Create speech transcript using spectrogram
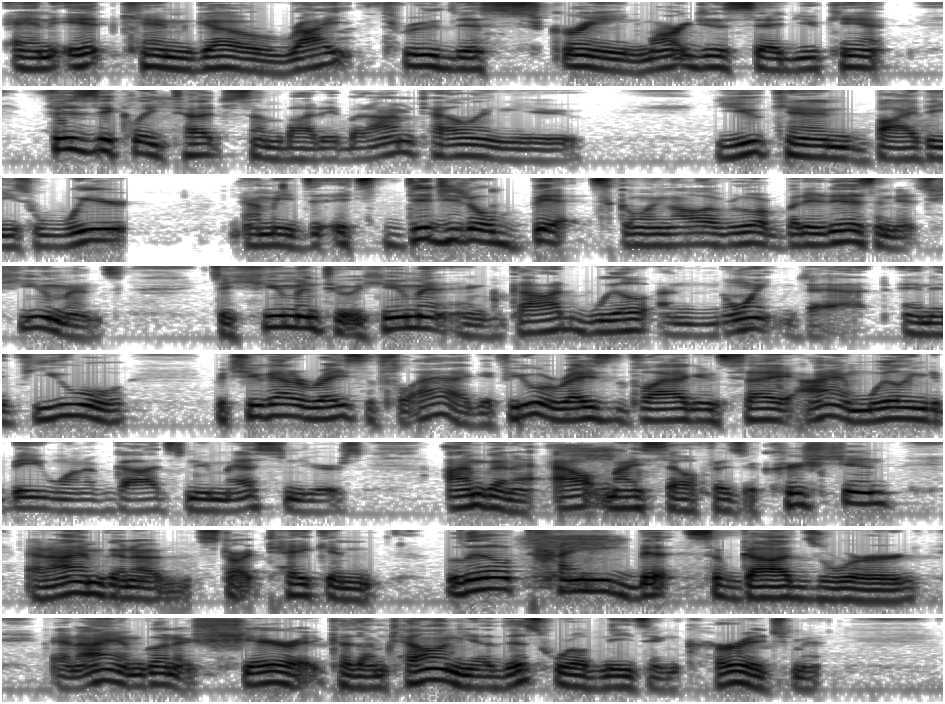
and it can go right through this screen. Mark just said you can't physically touch somebody, but I'm telling you, you can by these weird I mean, it's digital bits going all over the world, but it isn't. It's humans. It's a human to a human, and God will anoint that. And if you will, but you got to raise the flag. If you will raise the flag and say, I am willing to be one of God's new messengers, I'm going to out myself as a Christian and I'm going to start taking little tiny bits of God's word and I am going to share it because I'm telling you, this world needs encouragement.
